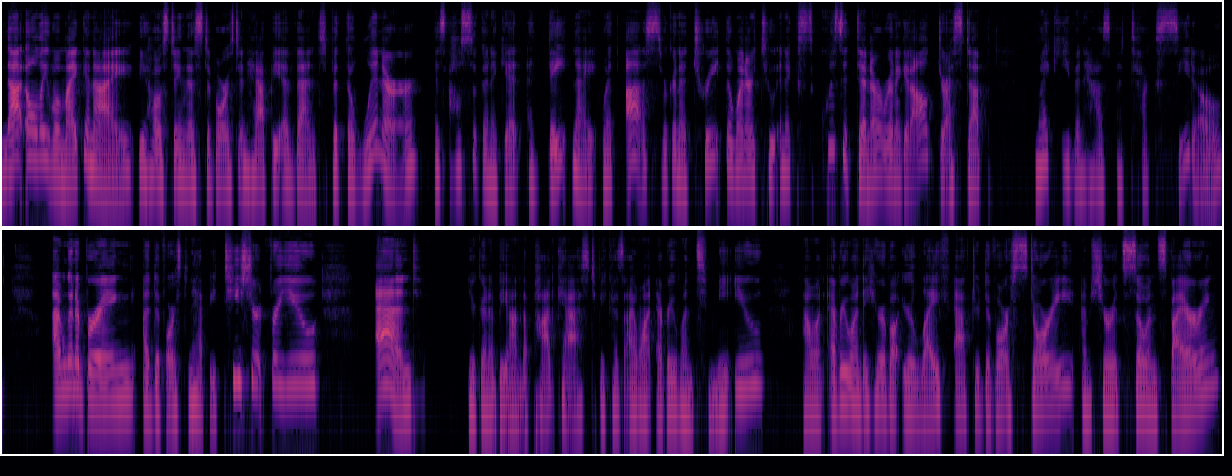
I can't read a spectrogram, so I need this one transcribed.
Not only will Mic and I be hosting this Divorced and Happy event, but the winner is also going to get a date night with us. We're going to treat the winner to an exquisite dinner. We're going to get all dressed up. Mic even has a tuxedo. I'm going to bring a Divorced and Happy t shirt for you. And you're going to be on the podcast because I want everyone to meet you. I want everyone to hear about your life after divorce story. I'm sure it's so inspiring.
